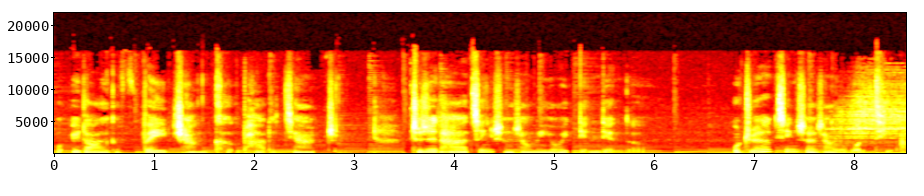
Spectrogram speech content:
我遇到了一个非常可怕的家长，就是他精神上面有一点点的，我觉得精神上有问题啊。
